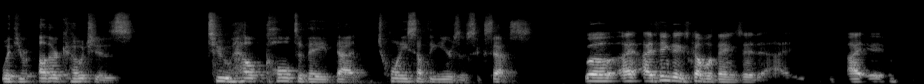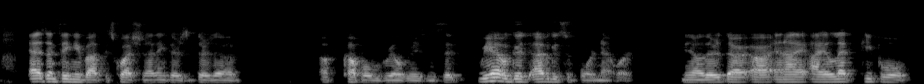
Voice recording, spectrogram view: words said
with your other coaches to help cultivate that 20 something years of success? Well, I, I think there's a couple of things that I, I, as I'm thinking about this question, I think there's there's a a couple real reasons that we have a good I have a good support network. You know, there there are, and I I let people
